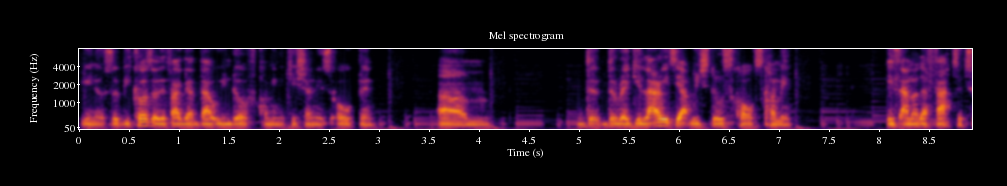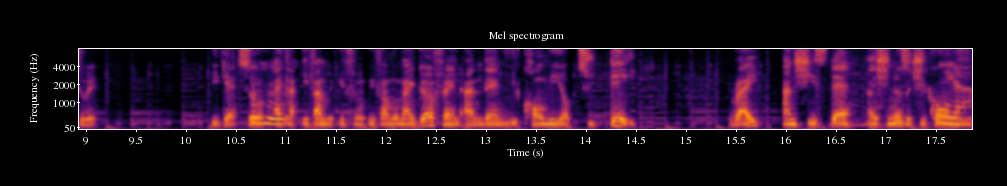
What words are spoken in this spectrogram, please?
You know, so because of the fact that that window of communication is open, um, the the regularity at which those calls come in is another factor to it. You get so I Mhm. can, if I'm if, if I'm with my girlfriend and then you call me up today, right? And she's there and she knows that you call Yeah. me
